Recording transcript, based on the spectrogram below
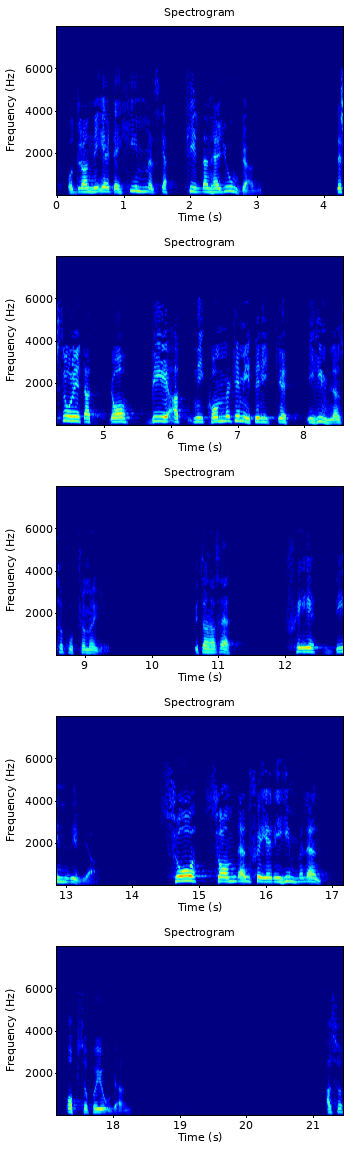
och dra ner det himmelska till den här jorden. Det står inte att jag be att ni kommer till mitt rike i himlen så fort som möjligt utan han säger ske din vilja så som den sker i himmelen också på jorden. Alltså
